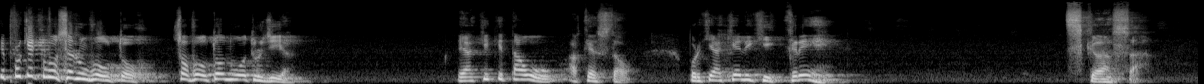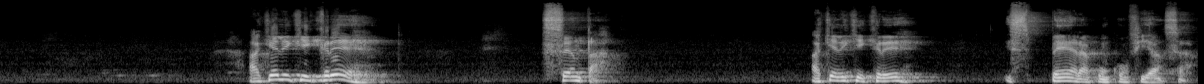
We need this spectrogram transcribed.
E por que, que você não voltou? Só voltou no outro dia? É aqui que está a questão. Porque aquele que crê, descansa. Aquele que crê, senta. Aquele que crê, espera com confiança.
